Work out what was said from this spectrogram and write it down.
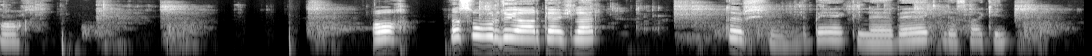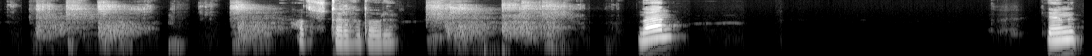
Ah. Oh. Nasıl vurdu ya arkadaşlar? Dur şimdi. Bekle bekle sakin. Hadi şu tarafa doğru. Lan. Yani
